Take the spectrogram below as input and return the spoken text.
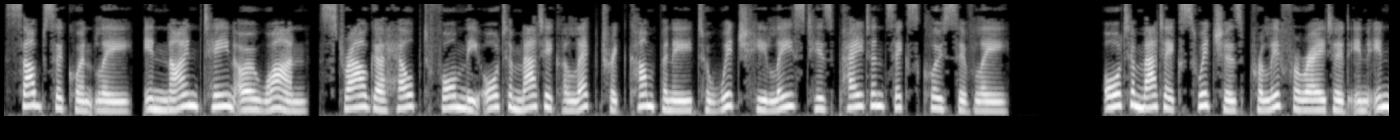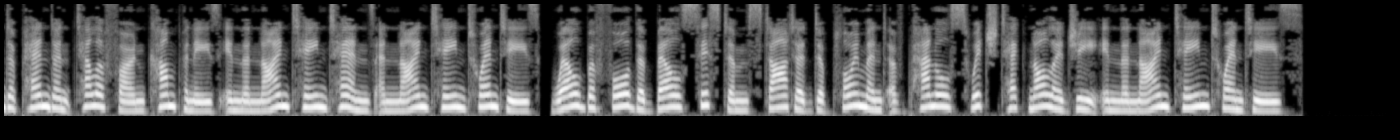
Subsequently, in 1901, Strowger helped form the Automatic Electric Company to which he leased his patents exclusively. Automatic switches proliferated in independent telephone companies in the 1910s and 1920s, well before the Bell system started deployment of panel switch technology in the 1920s.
